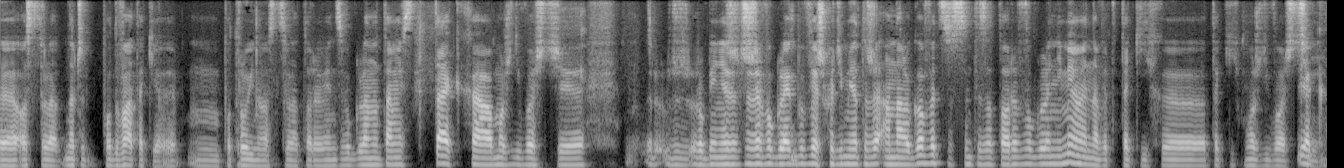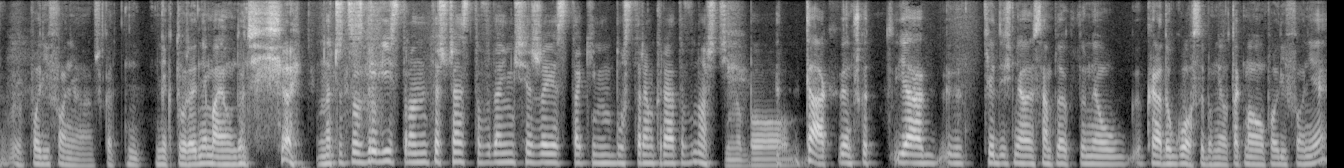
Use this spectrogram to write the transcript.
e, oscylatory, znaczy po dwa takie mm, potrójne oscylatory, więc w ogóle no tam jest taka możliwość e, robienia rzeczy, że w ogóle jakby wiesz, chodzi mi o to, że analogowe syntezatory w ogóle nie miały nawet takich, e, takich możliwości. Jak polifonia na przykład, niektóre nie mają do dzisiaj. Znaczy co z drugiej strony też często wydaje mi się, że jest takim boosterem kreatywności, no bo... Tak, na przykład ja kiedyś miałem sample, który miał, kradł głosy, bo miał tak małą polifonię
